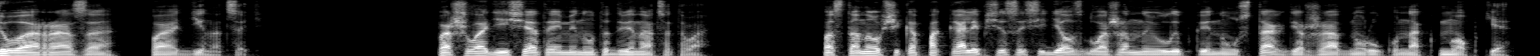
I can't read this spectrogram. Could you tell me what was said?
Два раза по одиннадцать. Пошла десятая минута двенадцатого. Постановщик апокалипсиса сидел с блаженной улыбкой на устах, держа одну руку на кнопке.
